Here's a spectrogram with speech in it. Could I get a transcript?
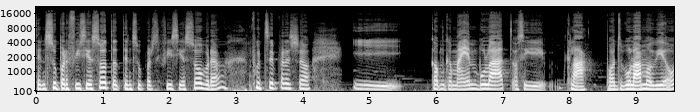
tens superfície sota, tens superfície sobre, potser per això. I com que mai hem volat, o sigui, clar, pots volar amb avió,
